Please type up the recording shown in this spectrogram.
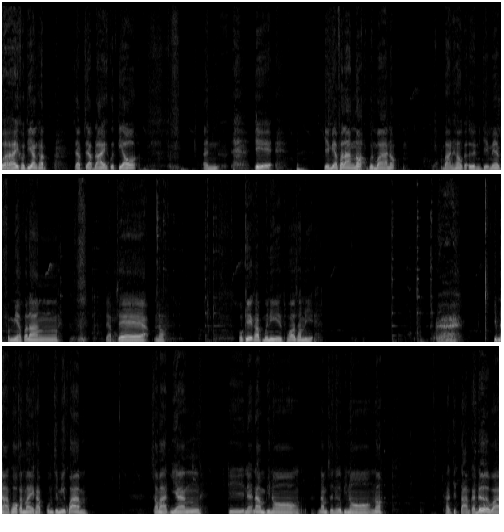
ว้ายข้าวเที่ยงครับแซ่บแซ่บหลายก๋วยเตี๋ยว อันเจ เจเมียฝรั่งเนาะเพิ่นว่าเนาะบ้านเฮาก็เอิ้นเจแม่เมียฝรั่งแซ่บแซ่บเนาะโอเคครับมือนี้พ่อซ้ำนี่คลิปหนาพอกันไหมครับ ผมจะมีความสามารถยังที่แนะนำพี่น้องนำเสนอพี่น้องเนาะถ้าติดตามกันเด้อว่า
